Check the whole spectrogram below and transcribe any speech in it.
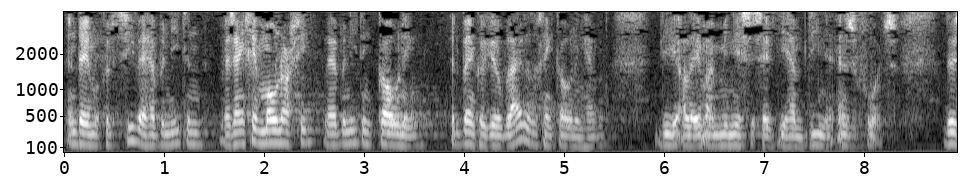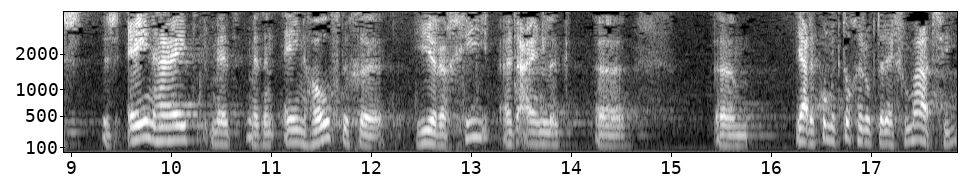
een democratie. Wij, hebben niet een, wij zijn geen monarchie. We hebben niet een koning. En daar ben ik ook heel blij dat we geen koning hebben. Die alleen maar ministers heeft die hem dienen enzovoorts. Dus, dus eenheid met, met een eenhoofdige hiërarchie uiteindelijk. Uh, um, ja, dan kom ik toch weer op de reformatie.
